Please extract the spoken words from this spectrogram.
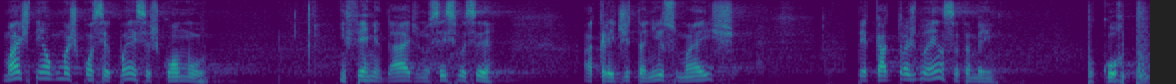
Mas tem algumas consequências, como enfermidade. Não sei se você acredita nisso, mas pecado traz doença também para o corpo.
